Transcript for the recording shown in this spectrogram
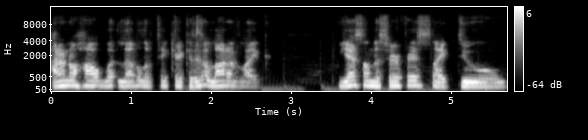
I don't know how what level of take care because there's a lot of like, yes, on the surface, like do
